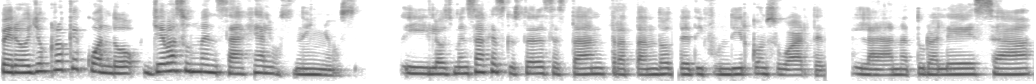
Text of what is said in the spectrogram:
pero yo creo que cuando llevas un mensaje a los niños y los mensajes que ustedes están tratando de difundir con su arte, la naturaleza.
